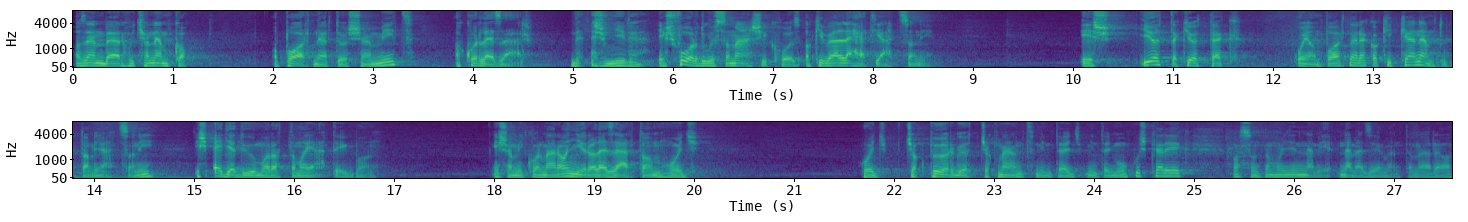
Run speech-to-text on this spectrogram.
az ember, hogyha nem kap a partnertől semmit, akkor lezár. De ennyire? És fordulsz a másikhoz, akivel lehet játszani. És jöttek, jöttek olyan partnerek, akikkel nem tudtam játszani, és egyedül maradtam a játékban. És amikor már annyira lezártam, hogy, hogy csak pörgött, csak ment, mint egy, mint egy mókuskerék, azt mondtam, hogy én nem, nem ezért mentem erre a,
